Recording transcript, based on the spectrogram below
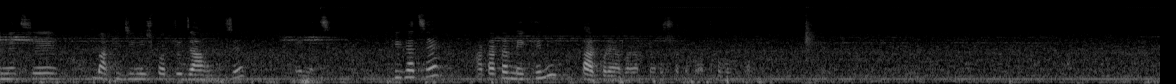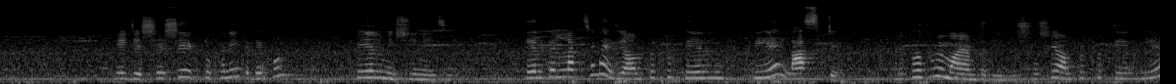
এনেছে, বাকি জিনিসপত্র যা হচ্ছে এনেছে। ঠিক আছে? আটাটা মেখে নিই, তারপরে আবার আপনাদের সাথে কথা বলব। এই যে শেষে একটুখানি দেখুন, তেল মিশিয়ে নিয়েছি। তেল তেল লাগছে না? এই যে অল্প একটু তেল দিয়ে লাস্টে মানে প্রথমে ময়ামটা দিয়ে দিই। শেষে অল্প একটু তেল দিয়ে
